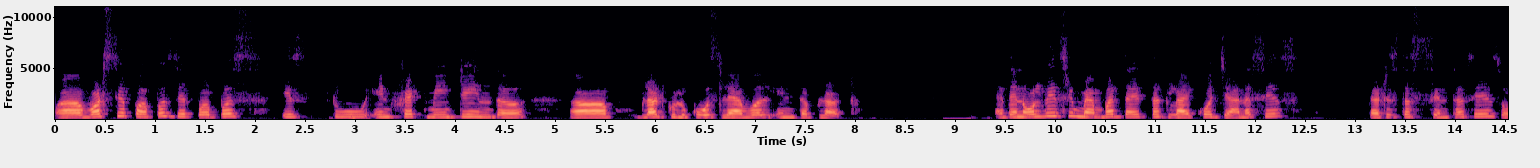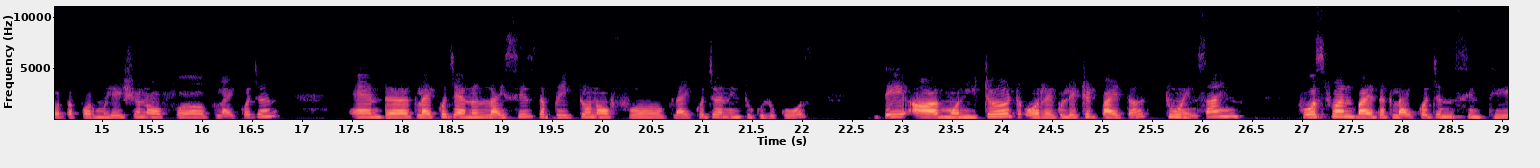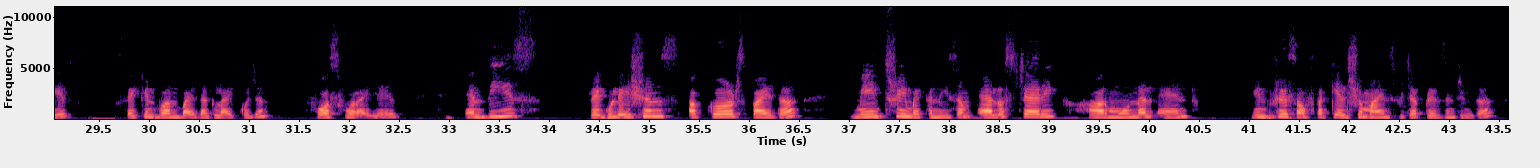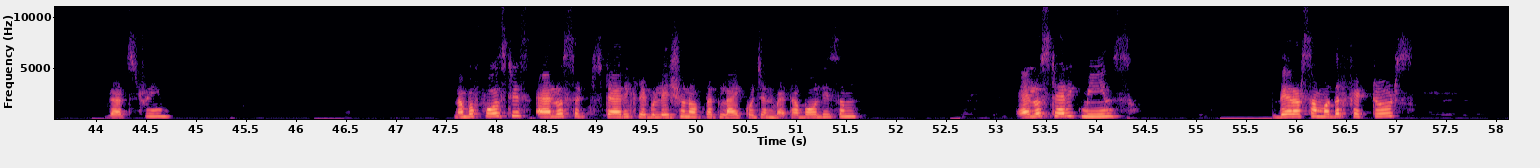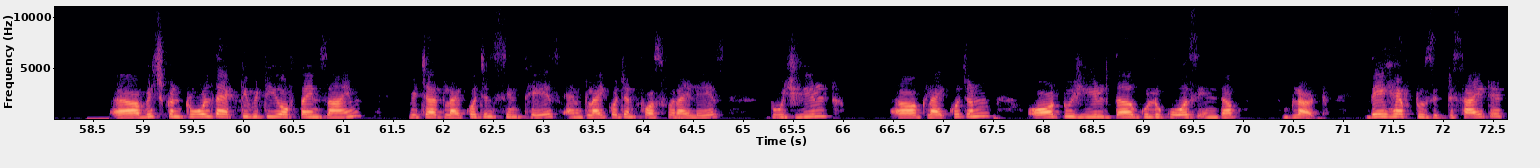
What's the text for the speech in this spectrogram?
Uh, what's their purpose? Their purpose is to in fact maintain the uh, blood glucose level in the blood. And then always remember that the glycogenesis, that is the synthesis or the formulation of uh, glycogen, and uh, glycogenolysis, the breakdown of uh, glycogen into glucose, they are monitored or regulated by the two enzymes. First one by the glycogen synthase, second one by the glycogen phosphorylase. And these regulations occurs by the main three mechanism allosteric, hormonal, and influence of the calcium ions which are present in the bloodstream. Number first is allosteric regulation of the glycogen metabolism. Allosteric means there are some other factors uh, which control the activity of the enzyme which are glycogen synthase and glycogen phosphorylase to yield uh, glycogen or to yield the glucose in the blood. They have to decide it,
